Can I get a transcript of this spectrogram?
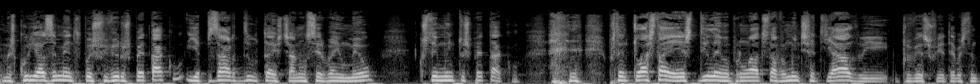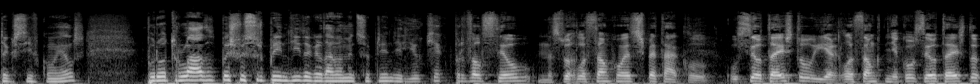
Mas curiosamente depois fui ver o espetáculo e apesar de o texto já não ser bem o meu, gostei muito do espetáculo. Portanto, lá está este dilema. Por um lado estava muito chateado e por vezes fui até bastante agressivo com eles. Por outro lado, depois fui surpreendido, agradavelmente surpreendido. E o que é que prevaleceu na sua relação com esse espetáculo? O seu texto e a relação que tinha com o seu texto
